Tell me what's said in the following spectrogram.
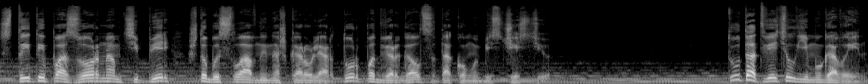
Стыд и позор нам теперь, чтобы славный наш король Артур подвергался такому бесчестию». Тут ответил ему Гавейн.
